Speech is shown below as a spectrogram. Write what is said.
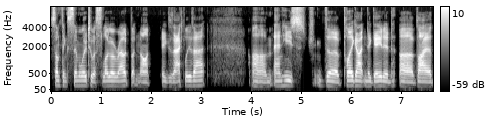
something similar to a sluggo route, but not exactly that. Um, and he's the play got negated uh, by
